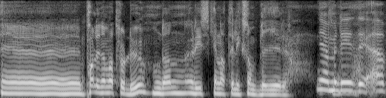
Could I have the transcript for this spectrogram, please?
Eh, Paulina, vad tror du om den risken att det liksom blir... Ja, men det, det,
